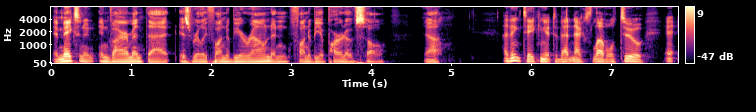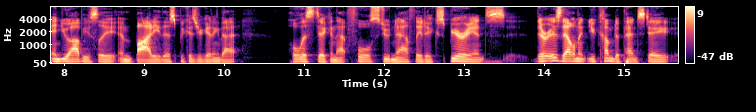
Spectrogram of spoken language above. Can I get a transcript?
it makes an environment that is really fun to be around and fun to be a part of. So yeah. I think taking it to that next level too, and, and you obviously embody this because you're getting that holistic and that full student athlete experience. There is the element you come to Penn State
